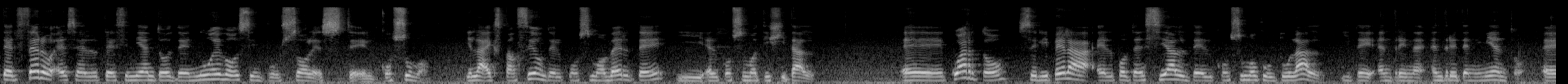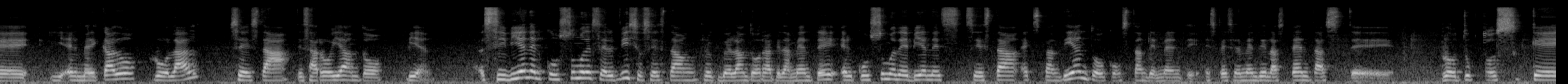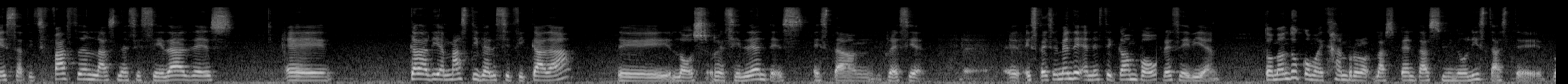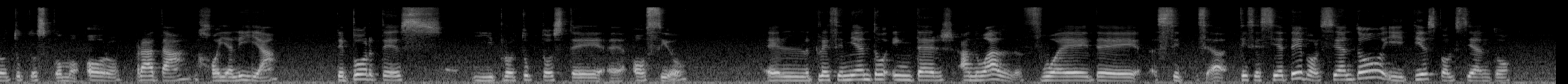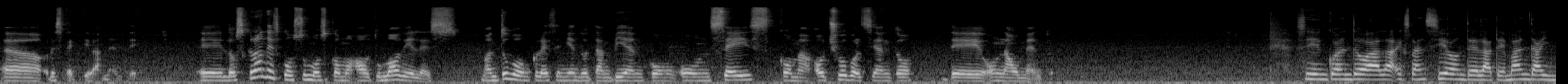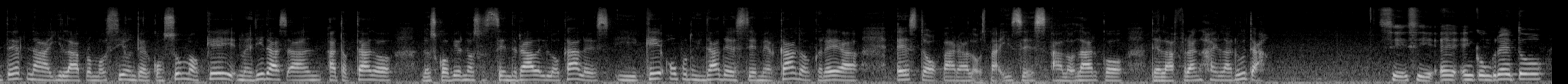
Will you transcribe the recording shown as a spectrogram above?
tercero es el crecimiento de nuevos impulsores del consumo y la expansión del consumo verde y el consumo digital. Eh, cuarto, se libera el potencial del consumo cultural y de entretenimiento eh, y el mercado rural se está desarrollando bien. Si bien el consumo de servicios se está recuperando rápidamente, el consumo de bienes se está expandiendo constantemente, especialmente las ventas de productos que satisfacen las necesidades eh, cada día más diversificadas de los residentes están creciendo, eh, especialmente en este campo crece bien. Tomando como ejemplo las ventas minoristas de productos como oro, plata, joyería, deportes y productos de eh, ocio, el crecimiento interanual fue de 17% y 10% eh, respectivamente. los grandes consumos como automóviles, mantuvo un crecimiento también con un 6,8% de un aumento. Sí, en cuanto a la expansión de la demanda interna y la promoción del consumo, ¿qué medidas han adoptado los gobiernos centrales y locales y qué oportunidades de mercado crea esto para los países a lo largo de la franja y la ruta? Sí, sí. En, concreto,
